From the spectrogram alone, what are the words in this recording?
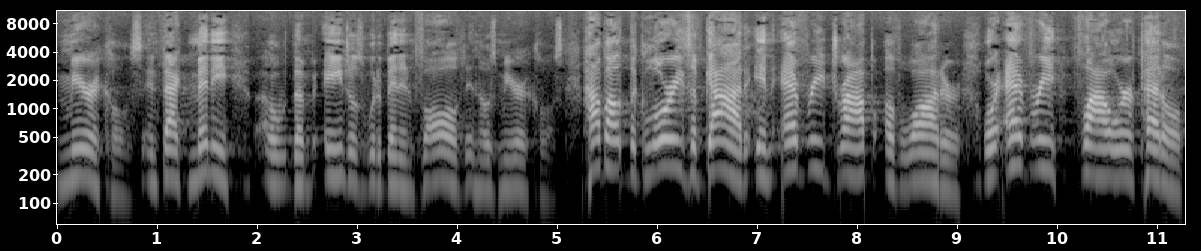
miracles. In fact, many of the angels would have been involved in those miracles. How about the glories of God in every drop of water or every flower petal?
